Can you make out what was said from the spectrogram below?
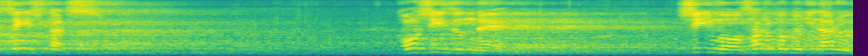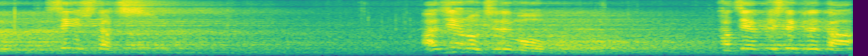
選手たち。今シーズンでチームを去ることになる選手たち。アジアの地でも活躍してくれた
